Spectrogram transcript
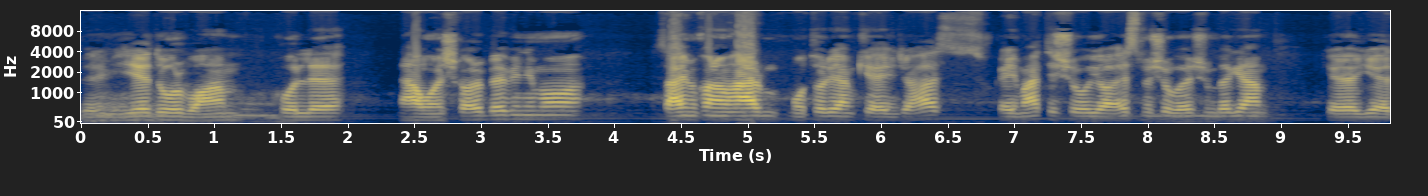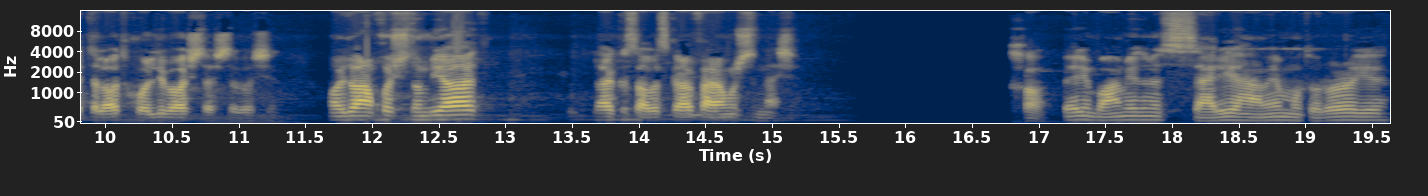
بریم یه دور با هم کل نمایشگاه رو ببینیم و سعی می‌کنم هر موتوری هم که اینجا هست قیمتش رو یا اسمش رو بهتون بگم که یه اطلاعات کلی باش داشته باشین. امیدوارم خوشتون بیاد. like و subscribe فراموش نشه خب بریم با هم یه دونه سریع همه موتورها رو یه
